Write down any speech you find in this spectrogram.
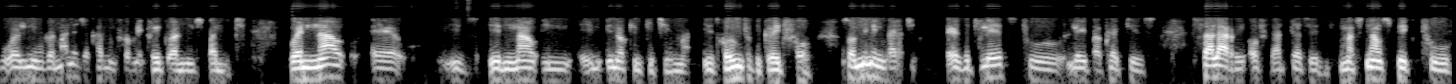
when you have a manager coming from a grade one municipality, when now uh, is in now in in is going to be grade four. So meaning that as it relates to labor practice, salary of that person must now speak to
